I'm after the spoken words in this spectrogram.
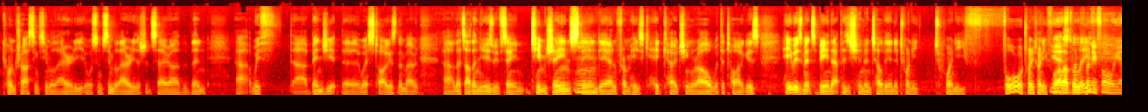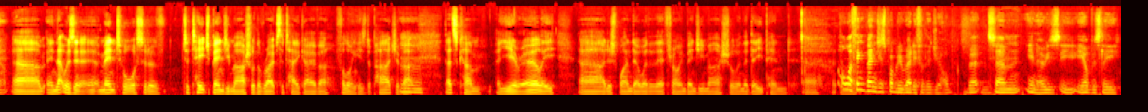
contrasting similarity, or some similarities, I should say, rather than uh, with uh, Benji at the West Tigers at the moment. Uh, that's other news. We've seen Tim Sheens stand mm. down from his head coaching role with the Tigers. He was meant to be in that position until the end of 2024 or 2024, yes, I believe. 2024, yeah. Um, and that was a, a, mentor sort of to teach Benji Marshall the ropes to take over following his departure. But mm. that's come a year early. Uh, I just wonder whether they're throwing Benji Marshall in the deep end. Uh, oh, moment. I think Benji's probably ready for the job. But, um, you know, he's, he, he, obviously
